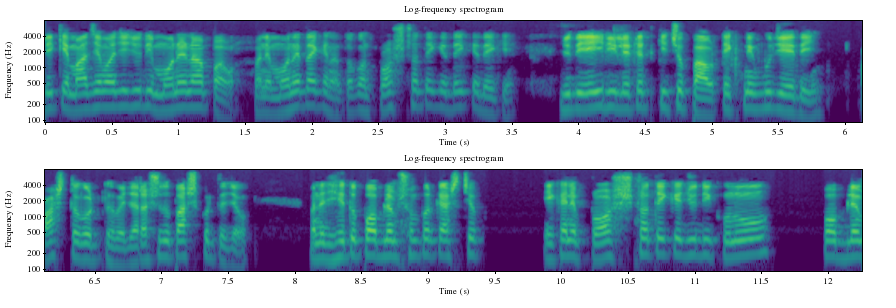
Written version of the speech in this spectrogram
লিখে মাঝে মাঝে যদি মনে না পাও মানে মনে থাকে না, তখন প্রশ্ন থেকে দেখে দেখে যদি এই রিলেটেড কিছু পাও টেকনিক বুঝিয়ে দিই পাস তো করতে হবে, যারা শুধু পাস করতে যাও। মানে যেহেতু প্রবলেম সম্পর্কে আসছে, এখানে প্রশ্ন থেকে যদি কোনো প্রবলেম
